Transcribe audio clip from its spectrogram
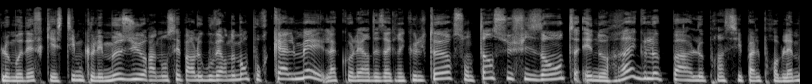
Le MODEF qui estime que les mesures annoncées par le gouvernement pour calmer la colère des agriculteurs sont insuffisantes insuffisante et ne règle pas le principal problème,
